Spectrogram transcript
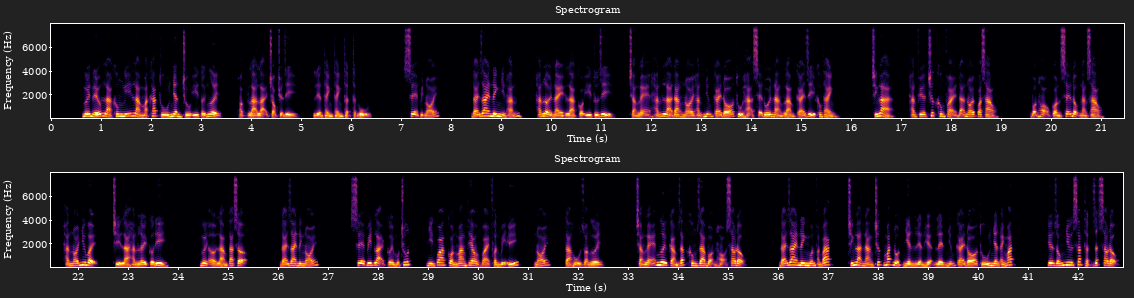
Ngươi nếu là không nghĩ làm mặt khác thú nhân chú ý tới ngươi, hoặc là lại chọc chuyện gì, liền thành thành thật thật ngủ. Sệ vịt nói. Đái Giai Ninh nhìn hắn, hắn lời này là có ý tứ gì, chẳng lẽ hắn là đang nói hắn những cái đó thủ hạ sẽ đối nàng làm cái gì không thành. Chính là, hắn phía trước không phải đã nói qua sao. Bọn họ còn sẽ động nàng sao. Hắn nói như vậy, chỉ là hắn lấy cớ đi. Ngươi ở làm ta sợ. Đái Giai Ninh nói. Sê Vít lại cười một chút, nhìn qua còn mang theo vài phần bị ý, nói, ta hủ do ngươi. Chẳng lẽ ngươi cảm giác không ra bọn họ sao động? Đái Giai Ninh muốn phản bác, chính là nàng trước mắt đột nhiên liền hiện lên những cái đó thú nhân ánh mắt. Kia giống như xác thật rất sao động.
